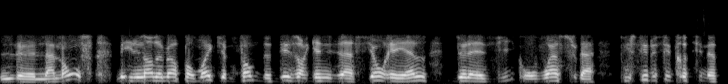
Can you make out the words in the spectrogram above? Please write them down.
l'annonce, mais il n'en demeure pas moins qu'il forme de désorganisation réelle de la vie qu'on voit sous la poussée de ces trottinettes.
